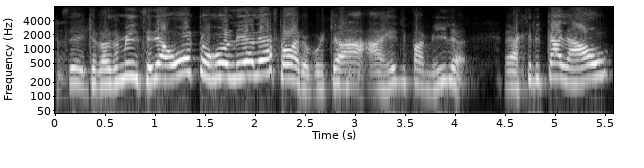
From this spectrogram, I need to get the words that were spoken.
que também seria outro rolê aleatório, porque a, a rede família é aquele canal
